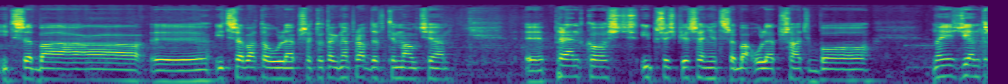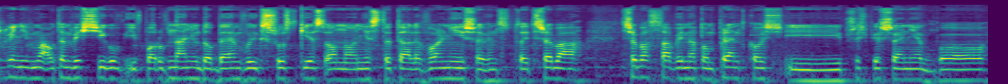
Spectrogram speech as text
i trzeba yy, i trzeba to ulepszać to tak naprawdę w tym aucie yy, prędkość i przyspieszenie trzeba ulepszać bo no jeździłem trochę wiem autem wyścigów i w porównaniu do BMW X6 jest ono niestety ale wolniejsze więc tutaj trzeba trzeba stawiać na tą prędkość i przyspieszenie bo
